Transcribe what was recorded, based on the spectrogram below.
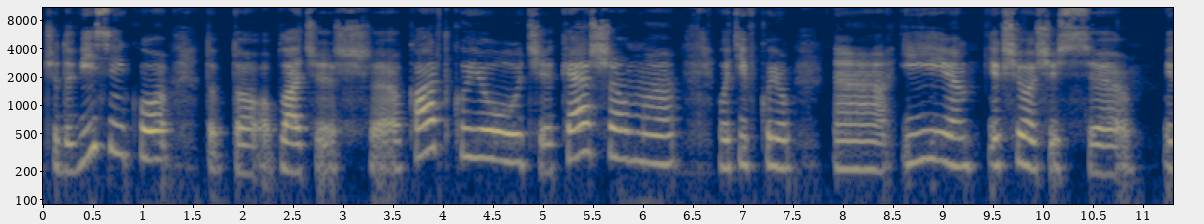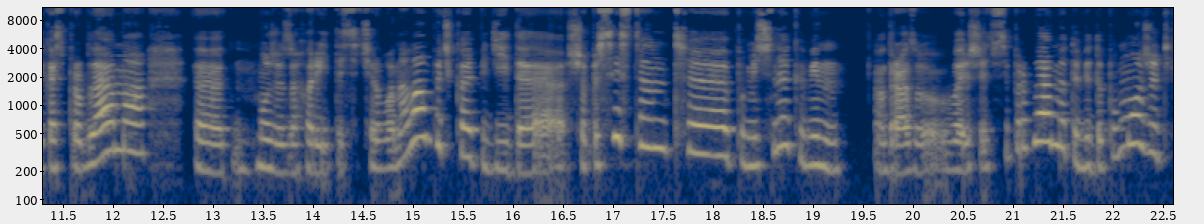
чудовісінько, тобто оплачуєш е, карткою чи кешем, е, готівкою. Е, І якщо щось, е, якась проблема, е, може загорітися червона лампочка, підійде е, помічник, він одразу вирішить всі проблеми, тобі допоможуть.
